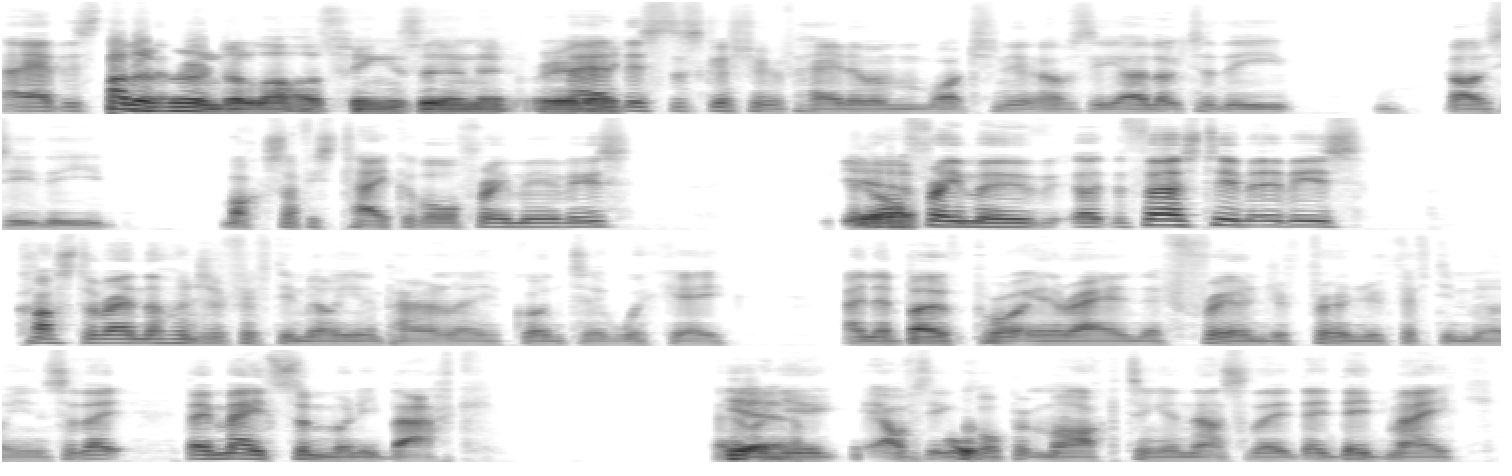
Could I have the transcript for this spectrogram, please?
I had this. Kind of ruined a lot of things, didn't it? Really? I had this discussion with Hayden when watching it. Obviously, I looked at the obviously the box office take of all three movies. And yeah. all three movies, uh, the first two movies cost around the 150 million apparently, according to Wiki, and they both brought in around the 300 350 million. So they they made some money back. Uh, When Yeah. you obviously in corporate marketing and that, so they, they did make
